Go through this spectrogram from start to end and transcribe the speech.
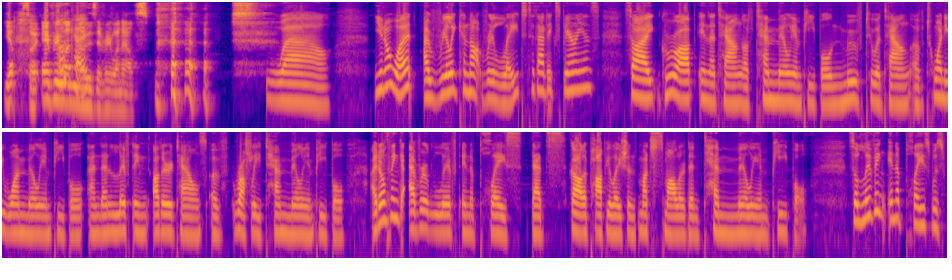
yep. So everyone Okay. knows everyone else. Wow. You know what? I really cannot relate to that experience. So I grew up in a town of 10 million people and moved to a town of 21 million people and then lived in other towns of roughly 10 million people. I don't think I ever lived in a place that's got a population much smaller than 10 million people. So living in a place with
